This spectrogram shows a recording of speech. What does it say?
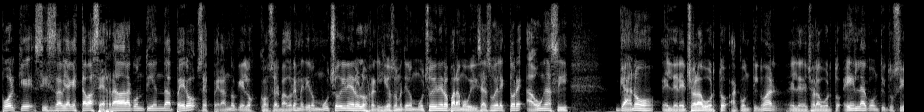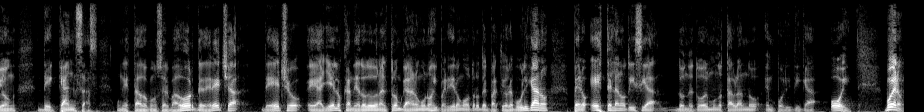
porque sí se sabía que estaba cerrada la contienda, pero se esperando que los conservadores metieron mucho dinero, los religiosos metieron mucho dinero para movilizar a sus electores, aún así ganó el derecho al aborto, a continuar el derecho al aborto en la constitución de Kansas, un estado conservador de derecha de hecho, eh, ayer los candidatos de Donald Trump ganaron unos y perdieron otros del Partido Republicano, pero esta es la noticia donde todo el mundo está hablando en política hoy. Bueno,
